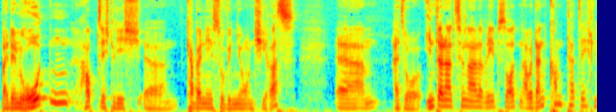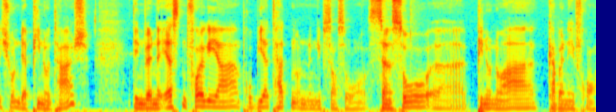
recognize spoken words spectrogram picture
bei den Roten hauptsächlich ähm, Cabernet Sauvignon und Shiraz. Ähm, also internationale Rebsorten, aber dann kommt tatsächlich schon der Pinotage, den wir in der ersten Folge ja probiert hatten. Und dann gibt es noch so Cinsault, äh, Pinot Noir, Cabernet Franc.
